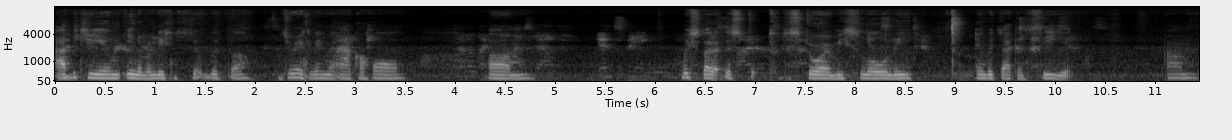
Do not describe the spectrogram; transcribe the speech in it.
I became in a relationship with the drinking and the alcohol um, which started to, to destroy me slowly and which I can see it. Um,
